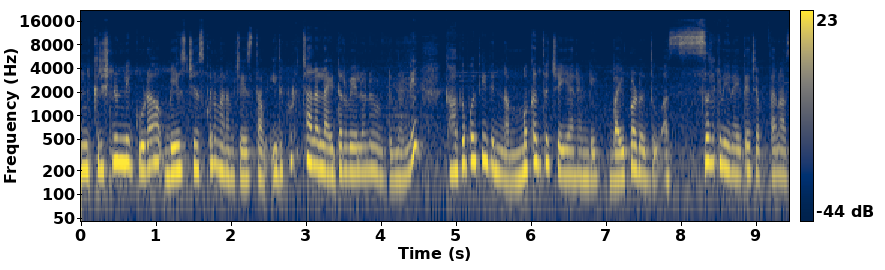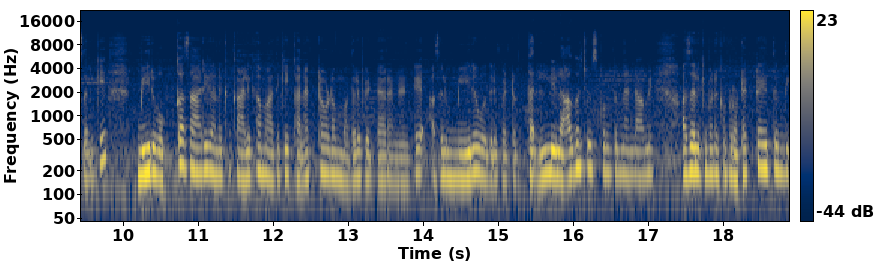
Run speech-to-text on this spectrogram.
కృష్ణుడిని కూడా బేస్ చేసుకొని మనం చేస్తాం. ఇది కూడా చాలా లైటర్ వేలోనే ఉంటుందండి. కాకపోతే ఇది నమ్మకంతో చేయాలండి. భయపడొద్దు. అస్సలకి నేనైతే చెప్తాను అసలుకి. మీరు ఒక్కసారి కనుక కాళికామాతకి కనెక్ట్ అవ్వడం మొదలు పెట్టారని అంటే అసలు మీరే వదిలిపెట్టరు. తల్లిలాగా చూసుకుంటుందండి ఆమె. అసలుకి మనకు ప్రొటెక్ట్ అవుతుంది.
